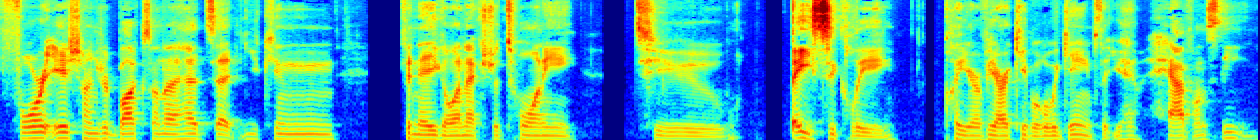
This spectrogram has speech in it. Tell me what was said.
four ish hundred bucks on a headset, you can finagle an extra twenty to basically play your VR capable games that you have, on Steam.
